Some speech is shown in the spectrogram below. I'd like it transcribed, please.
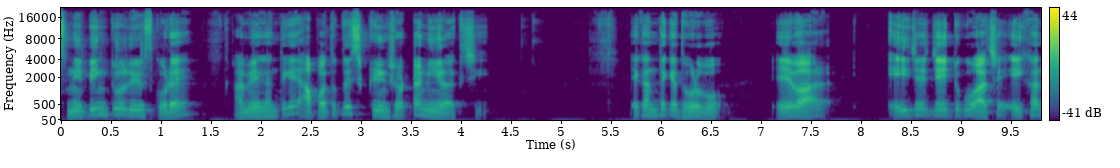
স্নিপিং টুল ইউজ করে আমি এখান থেকে আপাতত স্ক্রিনশটটা নিয়ে রাখছি। এখান থেকে ধরবো। এবার এই যে যেইটুকু আছে, এইখান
